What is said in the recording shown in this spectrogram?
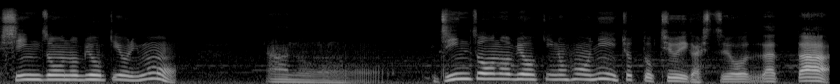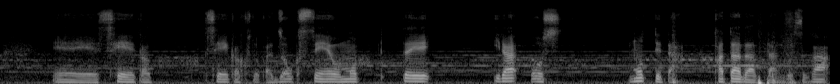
心臓の病気よりも、あの、腎臓の病気の方にちょっと注意が必要だった、えー、性格性格とか属性を持っていらおし持ってた方だったんですが、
